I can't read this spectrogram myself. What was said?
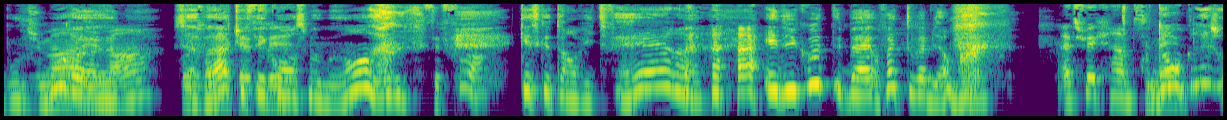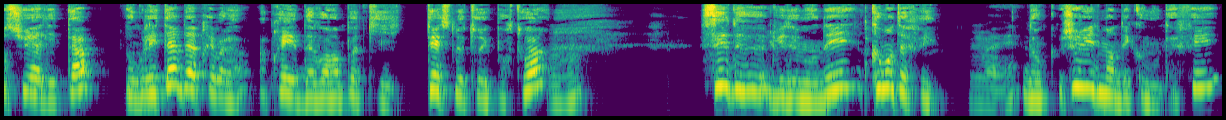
bonjour, Humain à humain. ça va, tu fais quoi en ce moment? C'est fou, hein. Qu'est-ce que tu as envie de faire? Et du coup, bah, en fait, tout va bien. As-tu écrit un petit mail Donc là, j'en suis à l'étape. Donc l'étape d'après, voilà, après d'avoir un pote qui teste le truc pour toi, Mhm. c'est de lui demander comment t'as fait. Ouais, Donc je lui ai demandé comment t'as fait.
